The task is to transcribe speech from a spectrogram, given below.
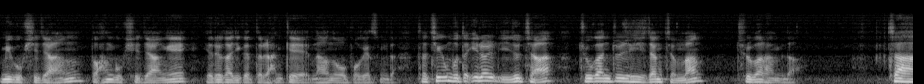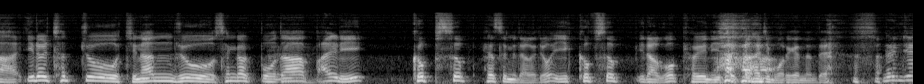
미국 시장 또 한국 시장의 여러 가지 것들을 함께 나누어 보겠습니다. 자, 지금부터 1월 2주차 주간 주식시장 전망 출발합니다. 자, 1월 첫 주 지난주 생각보다 네. 빨리 급습했습니다. 그죠? 이 급습이라고 표현이 적당한지 모르겠는데. 근데 이제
